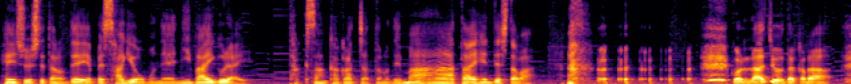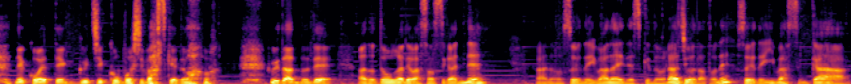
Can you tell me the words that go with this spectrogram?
編集してたので、やっぱり作業もね、2倍ぐらいたくさんかかっちゃったので、まあ大変でしたわ。これラジオだから、ね、こうやって愚痴こぼしますけど 普段のねあの動画ではさすがにねあのそういうの言わないですけど、ラジオだとね、そういうの言いますが、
